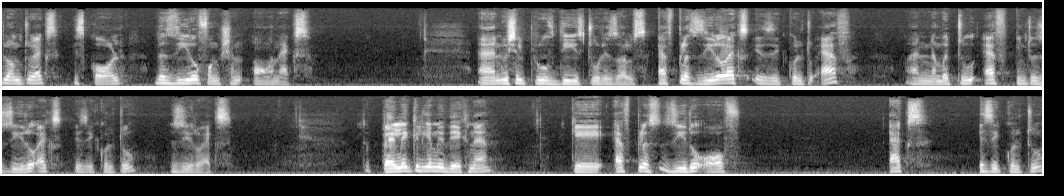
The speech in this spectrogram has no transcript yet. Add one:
belong to to is is the zero function on x and we shall prove these two two f plus zero 0x is equal to f and number two f into zero x is to x تو پہلے کے لیے ہم نے دیکھنا ہے کہ f plus zero of x is equal to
